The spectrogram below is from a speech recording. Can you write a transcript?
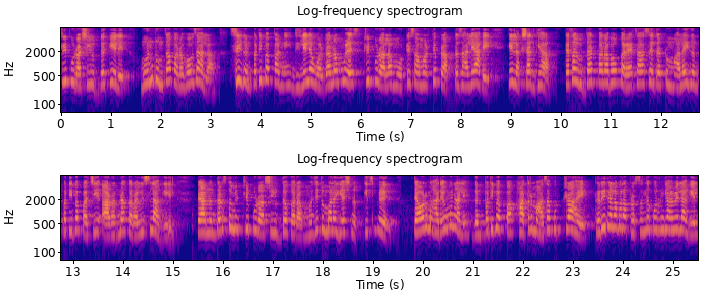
त्रिपुराशी युद्ध केलेत म्हणून तुमचा पराभव झाला. श्री गणपती बाप्पांनी दिलेल्या वरदानामुळेच त्रिपुराला मोठे सामर्थ्य प्राप्त झाले आहे हे लक्षात घ्या. त्याचा युद्धात पराभव करायचा असेल तर तुम्हालाही गणपती बाप्पाची आराधना करावीच लागेल. त्यानंतरच तुम्ही त्रिपुराशी युद्ध करा म्हणजे तुम्हाला यश नक्कीच मिळेल. त्यावर महादेव म्हणाले गणपती बाप्पा हा तर माझा पुत्र आहे तरी त्याला मला प्रसन्न करून घ्यावे लागेल.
